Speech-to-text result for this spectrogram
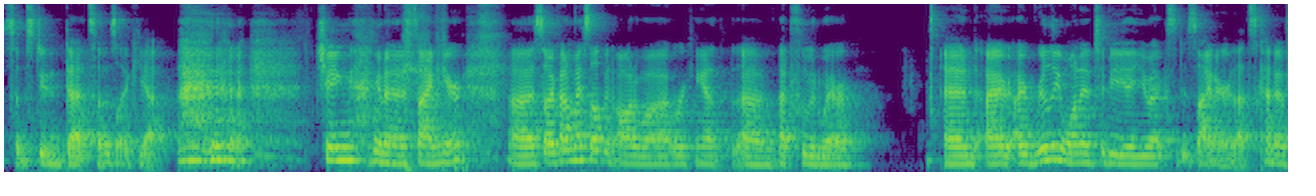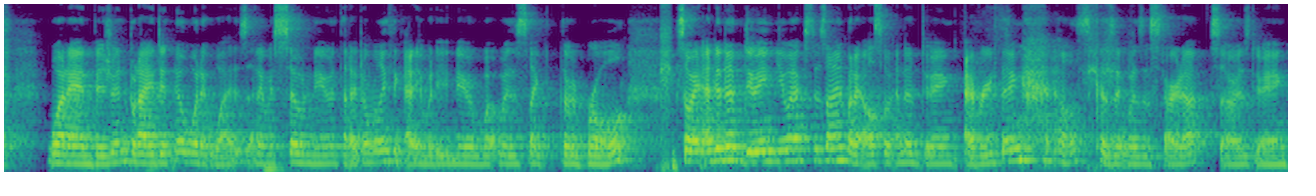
some student debt. So I was like, yeah. Ching, I'm gonna sign here. Uh, so I found myself in Ottawa working at um, at Fluidware, and I, I really wanted to be a UX designer. That's kind of what I envisioned, but I didn't know what it was. And it was so new that I don't really think anybody knew what was like the role. so I ended up doing UX design, but I also ended up doing everything else because it was a startup. So I was doing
